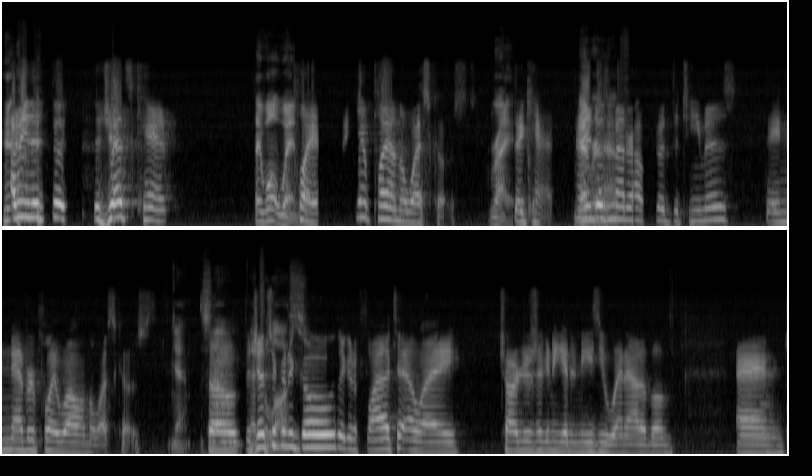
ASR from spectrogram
Yeah. I mean, the, the, the Jets can't they won't win, play. They can't play on the West Coast. right? They can't. and it doesn't have. matter how good the team is. They never play well on the West Coast. yeah. So, the Jets are going to go. They're going to fly out to LA. Chargers are going to get an easy win out of them, and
